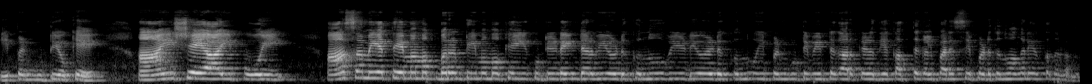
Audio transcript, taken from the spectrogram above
ഈ പെൺകുട്ടിയൊക്കെ ആയിഷയായി പോയി ആ സമയത്ത് എം അക്ബറും ടീമും ഒക്കെ ഈ കുട്ടിയുടെ ഇന്റർവ്യൂ എടുക്കുന്നു വീഡിയോ എടുക്കുന്നു ഈ പെൺകുട്ടി വീട്ടുകാർക്ക് എഴുതിയ കത്തുകൾ പരസ്യപ്പെടുത്തുന്നു അങ്ങനെയൊക്കെ നടന്നു.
